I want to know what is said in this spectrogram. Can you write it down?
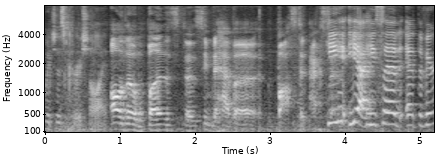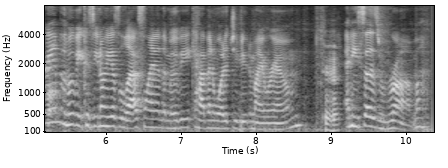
which is crucial I think. Although Buzz does seem to have a Boston accent. He yeah, he said at the very end of the movie because you know he has the last line of the movie, Kevin, what did you do to my room? and he says rum,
